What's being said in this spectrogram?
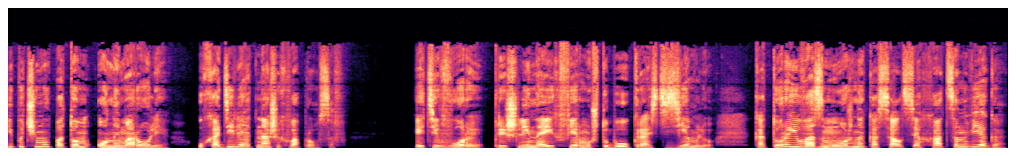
и почему потом он и Мороли уходили от наших вопросов. Эти воры пришли на их ферму, чтобы украсть землю, которой, возможно, касался Хадсон Вега.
